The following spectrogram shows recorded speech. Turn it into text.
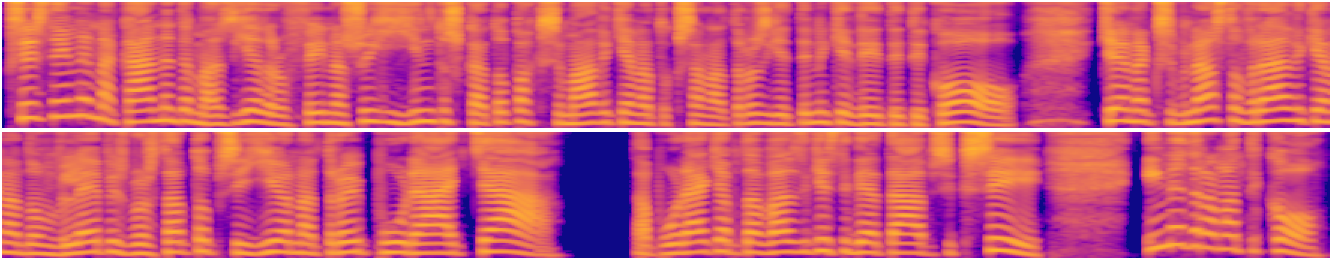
Ξέρεις τι είναι να κάνετε μαζί διατροφή, να σου έχει γίνει το σκατό παξιμάδι και να το ξανατρως γιατί είναι και διαιτητικό; Και να ξυπνάς το βράδυ και να τον βλέπεις μπροστά από το ψυγείο να τρώει πουράκια. Τα πουράκια που τα βάζει και στην κατάψυξη. Είναι δραματικό.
